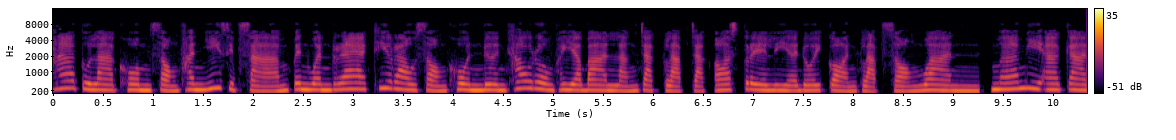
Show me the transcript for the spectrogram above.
15 ตุลาคม 2023 เป็นวันแรกที่เราสองคนเดินเข้าโรงพยาบาลหลังจากกลับจากออสเตรเลียโดยก่อนกลับสองวัน ม้ามีอาการ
